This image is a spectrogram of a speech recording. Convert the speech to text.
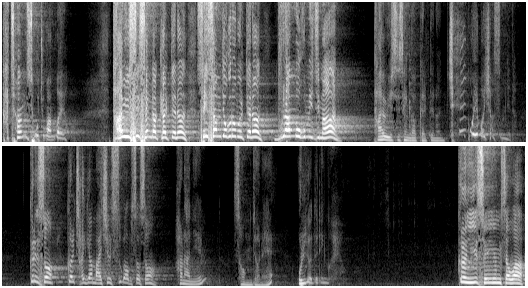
가장 소중한 거예요. 다윗이 생각할 때는 세상적으로 볼 때는 물 한 모금이지만 다윗이 생각할 때는 최고의 것이었습니다. 그래서 그걸 자기가 마실 수가 없어서 하나님 성전에 올려드린 거예요. 그런 이 세용사와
